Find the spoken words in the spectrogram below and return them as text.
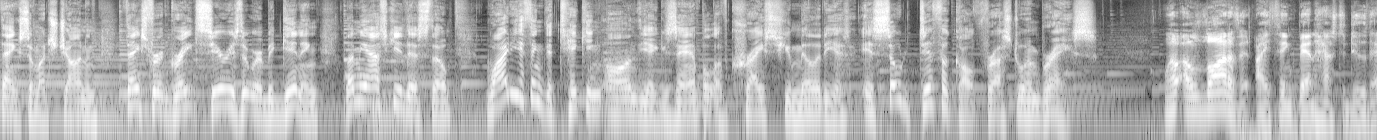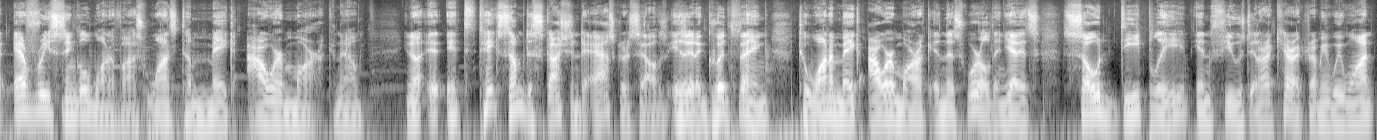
Thanks so much, John, and thanks for a great series that we're beginning. Let me ask you this, though. Why do you think that taking on the example of Christ's humility is, is so difficult for us to embrace? Well, a lot of it, I think, Ben, has to do that every single one of us wants to make our mark. Now, you know, it, it, takes some discussion to ask ourselves is it a good thing to want to make our mark in this world? And yet it's so deeply infused in our character. I mean, we want,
